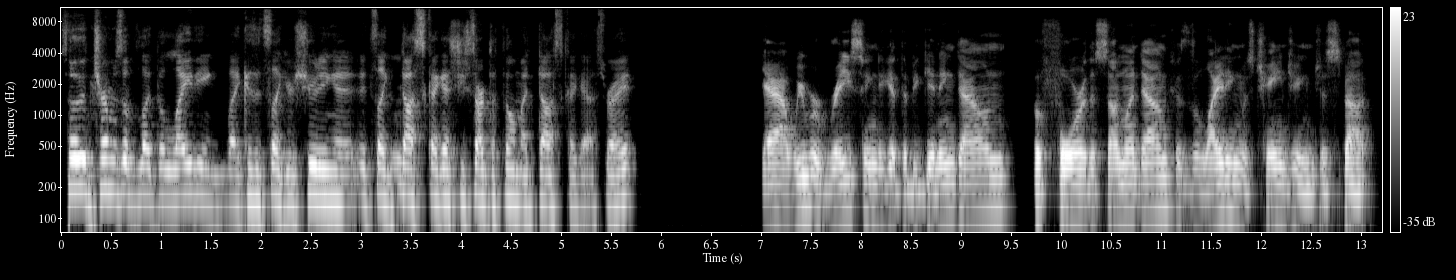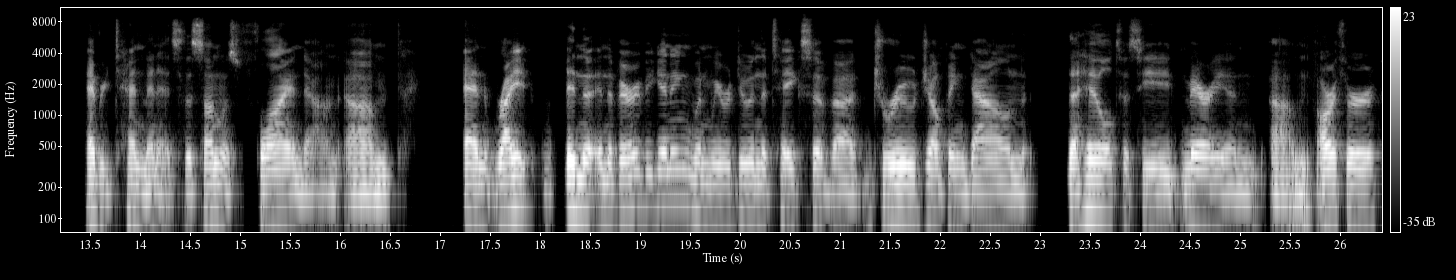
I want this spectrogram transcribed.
So in terms of like the lighting, like because it's like you're shooting it, it's like mm-hmm. dusk. I guess you start to film at dusk. I guess right. Yeah, we were racing to get the beginning down before the sun went down because the lighting was changing just about every 10 minutes. The sun was flying down. Um, and right in the in the very beginning when we were doing the takes of uh, Drew jumping down the hill to see Mary and um, Arthur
